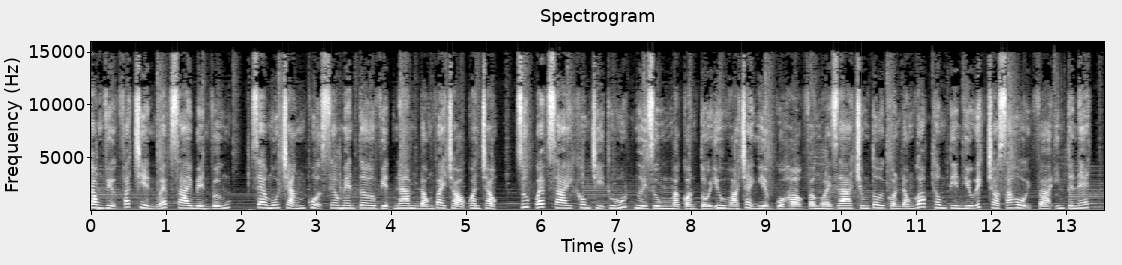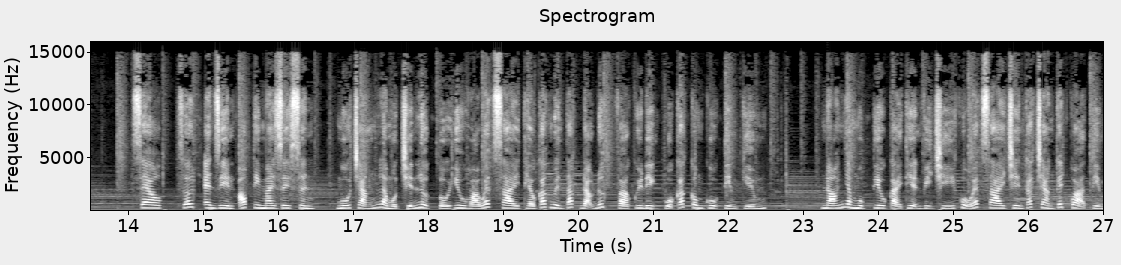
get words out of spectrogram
Trong việc phát triển website bền vững, SEO mũ trắng của SEO Mentor Việt Nam đóng vai trò quan trọng, giúp website không chỉ thu hút người dùng mà còn tối ưu hóa trải nghiệm của họ và ngoài ra chúng tôi còn đóng góp thông tin hữu ích cho xã hội và Internet. SEO, Search Engine Optimization, mũ trắng là một chiến lược tối ưu hóa website theo các nguyên tắc đạo đức và quy định của các công cụ tìm kiếm. Nó nhằm mục tiêu cải thiện vị trí của website trên các trang kết quả tìm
